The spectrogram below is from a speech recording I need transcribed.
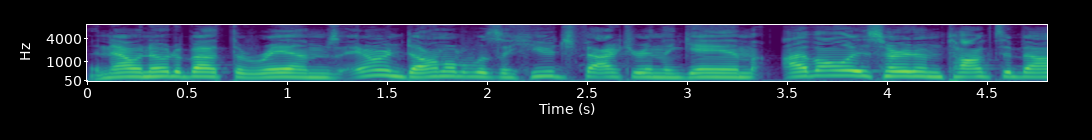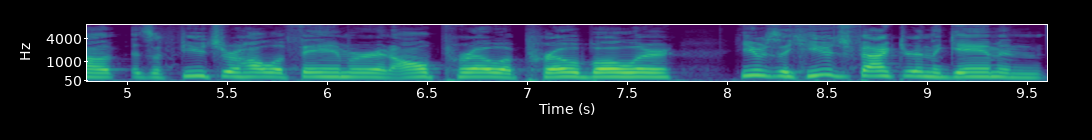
And now a note about the Rams. Aaron Donald was a huge factor in the game. I've always heard him talked about as a future Hall of Famer, an all pro, a pro bowler. He was a huge factor in the game and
